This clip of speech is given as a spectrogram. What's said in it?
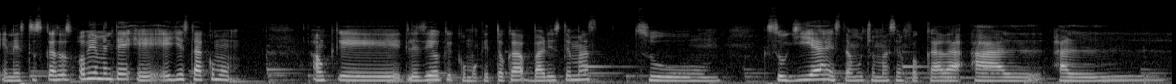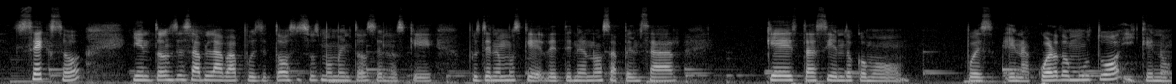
en estos casos. Obviamente eh, ella está como aunque les digo que como que toca varios temas, su, su guía está mucho más enfocada al, al sexo y entonces hablaba pues de todos esos momentos en los que pues tenemos que detenernos a pensar qué está haciendo como pues en acuerdo mutuo y qué no.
